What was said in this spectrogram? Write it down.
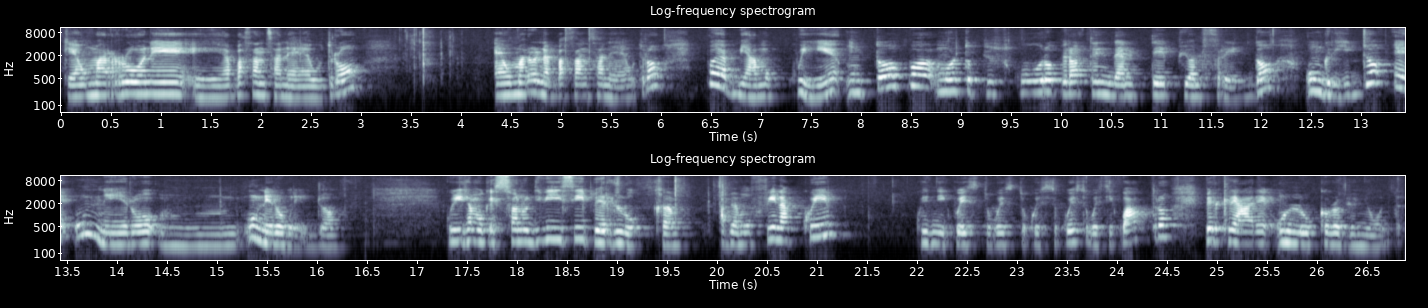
che è un marrone eh, abbastanza neutro, è un marrone abbastanza neutro. Poi abbiamo qui un topo molto più scuro però tendente più al freddo un grigio e un nero um, un nero grigio quindi diciamo che sono divisi per look. Abbiamo fino a qui quindi questo, questo, questo, questo, questi quattro per creare un look proprio nude.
